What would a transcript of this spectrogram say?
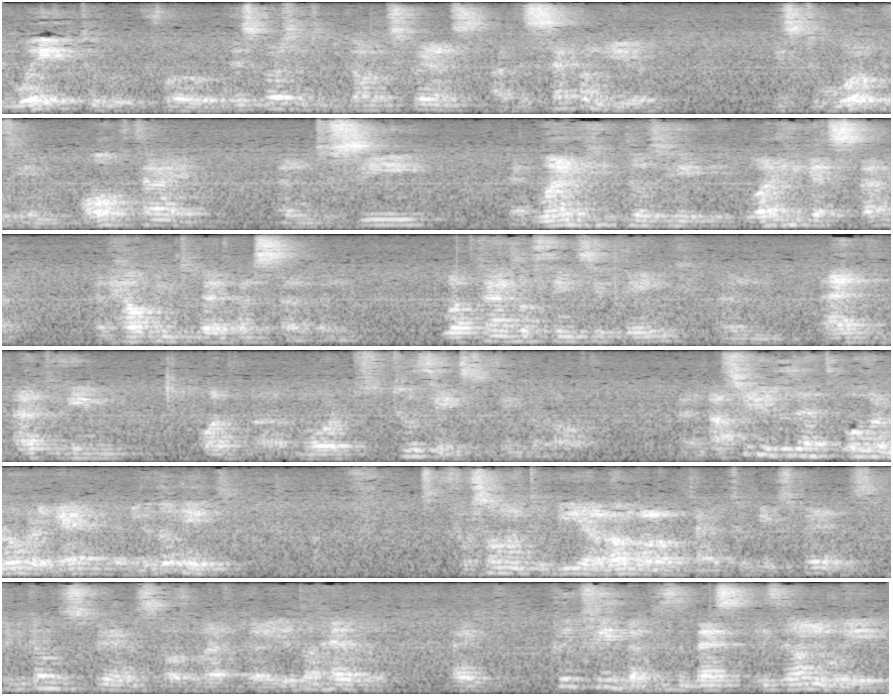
The, way to, for this person to become experienced at the second year is to work with him all the time and to see when he does he where he gets stuck and help him to get unstuck and what kinds of things he think and add, add to him what uh, more two things to think about. And after you do that over and over again, then you don't need for someone to be a long, long time to be experienced. He becomes experienced automatically. You don't have like quick feedback is the best is the only way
